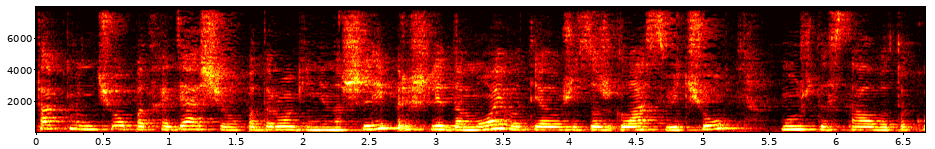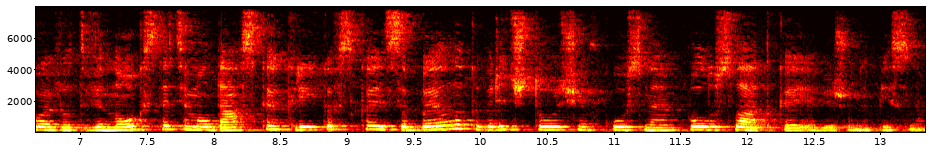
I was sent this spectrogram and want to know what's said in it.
Так мы ничего подходящего по дороге не нашли. Пришли домой, вот я уже зажгла свечу. Муж достал вот такое вот вино, кстати, молдавское, криковское. Изабелла говорит, что очень вкусное, полусладкое, я вижу написано.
